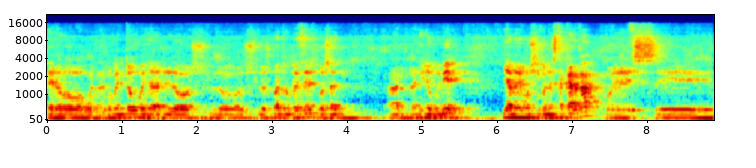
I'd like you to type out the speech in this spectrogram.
pero bueno, de momento pues ya los, los, los cuatro peces pues han, han, ido muy bien. Ya veremos si con esta carga, pues eh,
